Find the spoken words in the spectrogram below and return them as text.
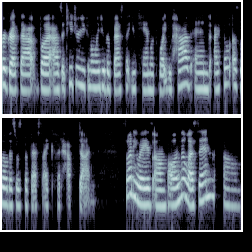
regret that, but as a teacher, you can only do the best that you can with what you have, and I felt as though this was the best I could have done. So anyways, um, following the lesson, um,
